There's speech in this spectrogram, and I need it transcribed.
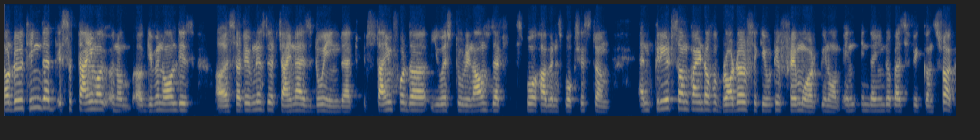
Now, do you think that it's a time, you know, uh, given all this uh, assertiveness that China is doing, that it's time for the US to renounce that spoke, hub and spoke system and create some kind of a broader security framework, you know, in, in the Indo-Pacific construct,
